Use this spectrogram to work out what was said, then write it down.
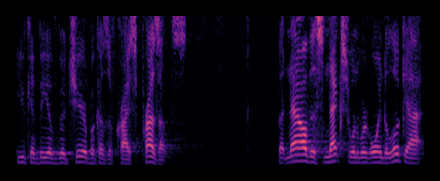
you can be of good cheer because of Christ's presence. But now, this next one we're going to look at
